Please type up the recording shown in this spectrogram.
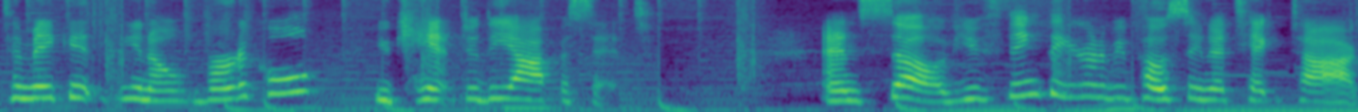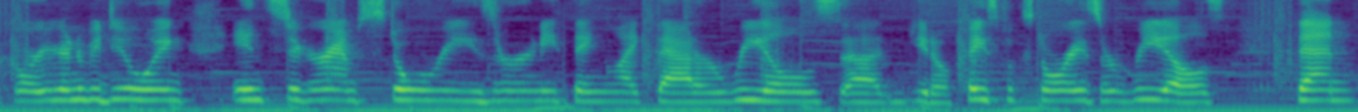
to make it, you know, vertical. You can't do the opposite. And so if you think that you're gonna be posting a TikTok or you're gonna be doing Instagram stories or anything like that, or Reels, uh, you know, Facebook stories or Reels, then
